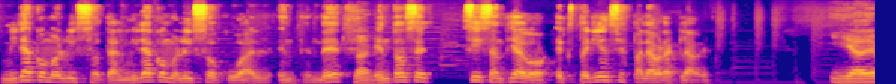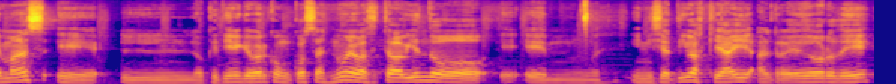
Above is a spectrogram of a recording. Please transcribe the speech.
Mirá cómo lo hizo tal, mirá cómo lo hizo cual, ¿entendés? Entonces, sí, Santiago, experiencia es palabra clave. Y además, eh, lo que tiene que ver con cosas nuevas. Estaba viendo em, iniciativas que hay alrededor de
